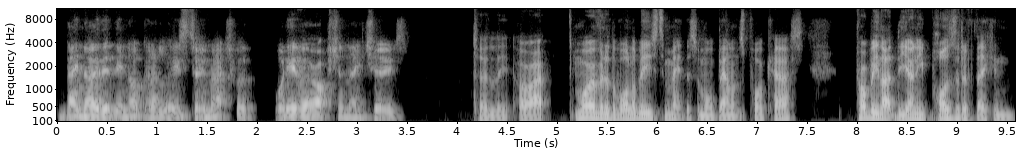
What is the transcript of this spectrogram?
they know that they're not going to lose too much with whatever option they choose. Totally. All right. More over to the Wallabies to make this a more balanced podcast probably like the only positive they can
